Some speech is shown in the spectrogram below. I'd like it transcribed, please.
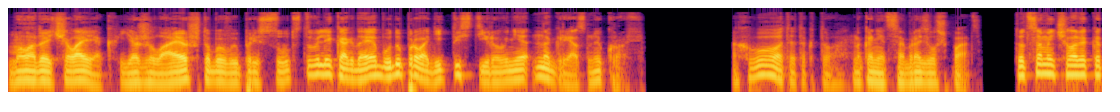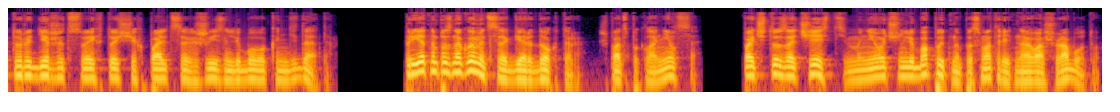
Молодой человек, я желаю, чтобы вы присутствовали, когда я буду проводить тестирование на грязную кровь». «Ах, вот это кто!» — наконец сообразил Шпац. «Тот самый человек, который держит в своих тощих пальцах жизнь любого кандидата». «Приятно познакомиться, гер-доктор», — Шпац поклонился. «Почту за честь, мне очень любопытно посмотреть на вашу работу».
